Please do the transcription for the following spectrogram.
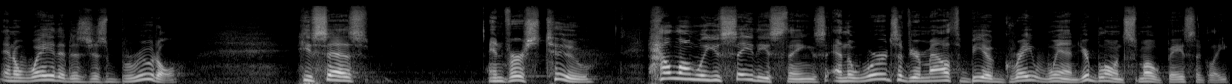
in a way that is just brutal. He says in verse 2 How long will you say these things, and the words of your mouth be a great wind? You're blowing smoke, basically.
